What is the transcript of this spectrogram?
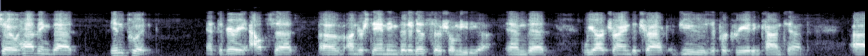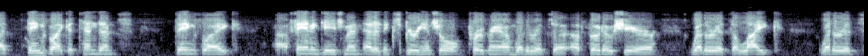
So having that input at the very outset of understanding that it is social media and that we are trying to track views if we're creating content. Uh, things like attendance, things like uh, fan engagement at an experiential program, whether it's a, a photo share, whether it's a like, whether it's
